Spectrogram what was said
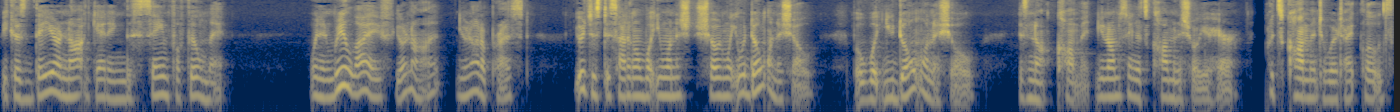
because they are not getting the same fulfillment. When in real life you're not. You're not oppressed you're just deciding on what you want to show and what you don't want to show. But what you don't want to show is not common. You know what I'm saying? It's common to show your hair. It's common to wear tight clothes.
